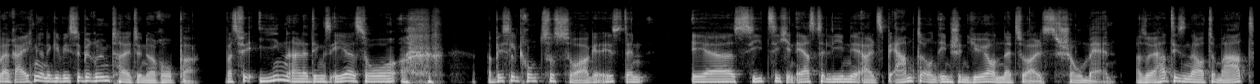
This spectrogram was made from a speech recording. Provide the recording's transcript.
erreichen eine gewisse Berühmtheit in Europa. Was für ihn allerdings eher so ein bisschen Grund zur Sorge ist, denn er sieht sich in erster Linie als Beamter und Ingenieur und nicht so als Showman. Also er hat diesen Automat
